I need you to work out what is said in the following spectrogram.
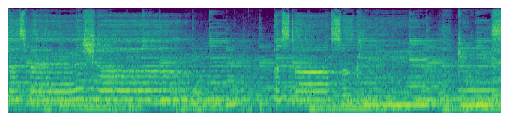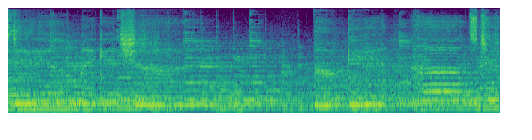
so special, a star so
